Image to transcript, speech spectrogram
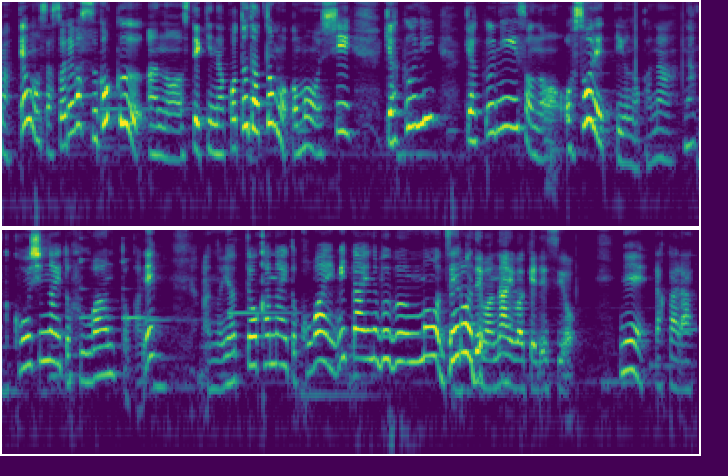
まあ、でもさそれはすごくあの素敵なことだとも思うし逆に逆にその恐れっていうのかななんかこうしないと不安とかねあのやっておかないと怖いみたいな部分もゼロではないわけですよ。ね、だから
